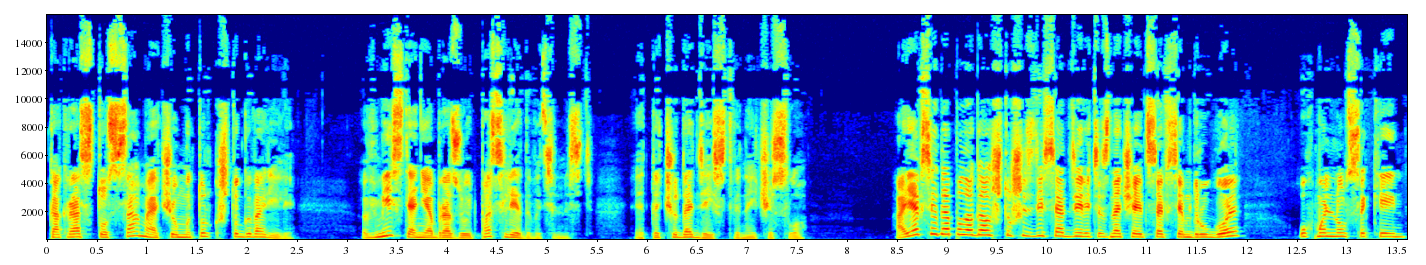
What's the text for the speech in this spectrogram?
Как раз то самое, о чем мы только что говорили. Вместе они образуют последовательность. Это чудодейственное число. А я всегда полагал, что 69 означает совсем другое, ухмыльнулся Кейн.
